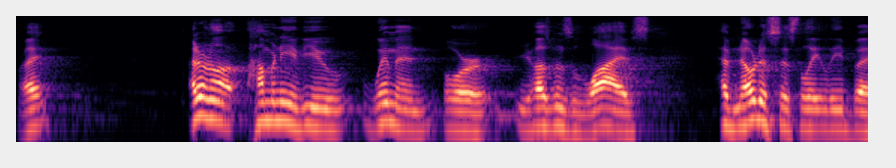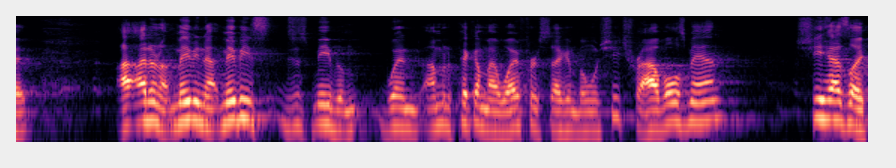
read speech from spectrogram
right? I don't know how many of you women or your husbands and wives have noticed this lately, but I, I don't know, maybe not. Maybe it's just me, but when I'm going to pick on my wife for a second, but when she travels, man, she has like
